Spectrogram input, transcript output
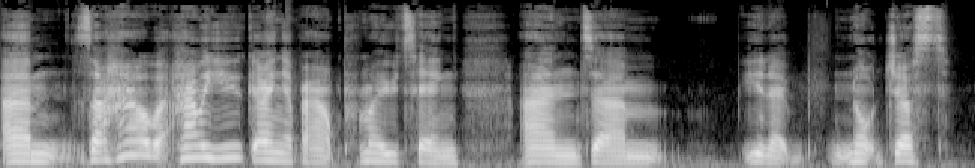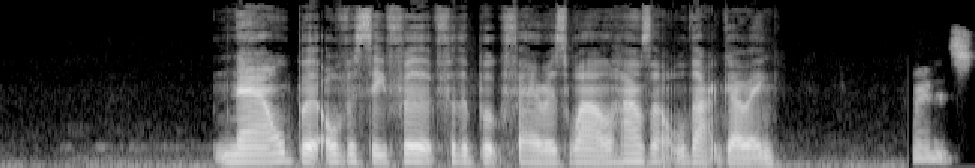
Um, so how how are you going about promoting and um, you know not just now, but obviously for for the book fair as well? How's that all that going? I mean, it's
